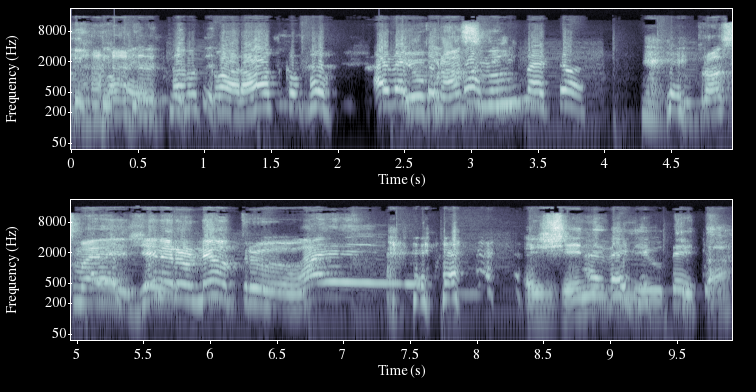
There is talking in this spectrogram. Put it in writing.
Começamos com horóscopo. Aí vai E o próximo? esporte, a gente vai ter... O próximo é gênero neutro. Aê! É gênero neutro, ter- tá?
